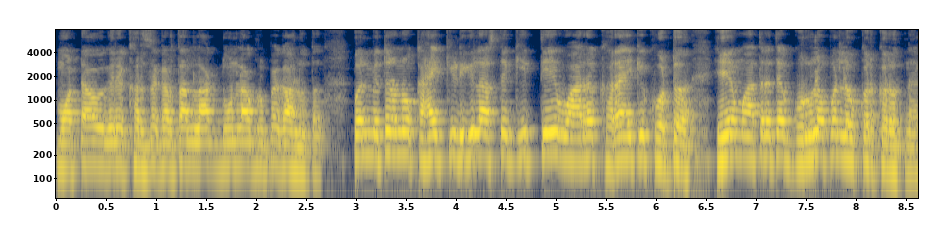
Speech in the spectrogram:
मोठा वगैरे खर्च करतात लाख दोन लाख रुपये घालवतात. पण मित्रांनो काय किडगीला असतं की ते वारं खरं आहे की खोटं हे मात्र त्या गुरुला पण लवकर करत नाही.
